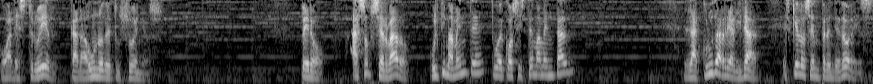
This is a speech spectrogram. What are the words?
o a destruir cada uno de tus sueños. Pero, ¿has observado últimamente tu ecosistema mental? La cruda realidad es que los emprendedores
